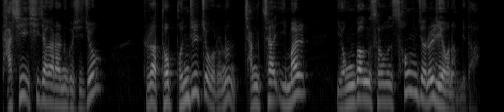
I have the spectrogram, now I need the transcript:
다시 시작하라는 것이죠. 그러나 더 본질적으로는 장차 임할 영광스러운 성전을 예언합니다.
